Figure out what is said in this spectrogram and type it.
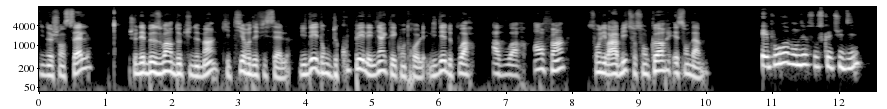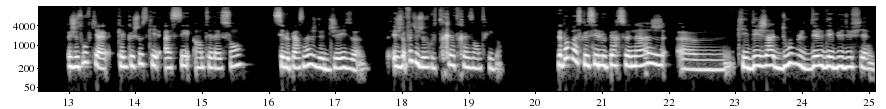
ni ne chancelle, je n'ai besoin d'aucune main qui tire des ficelles. L'idée est donc de couper les liens qui les contrôlent. L'idée de pouvoir avoir enfin son libre arbitre sur son corps et son âme. Et pour rebondir sur ce que tu dis, je trouve qu'il y a quelque chose qui est assez intéressant, c'est le personnage de Jason. Et en fait, je le trouve très très intrigant. D'abord parce que c'est le personnage euh, qui est déjà double dès le début du film.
